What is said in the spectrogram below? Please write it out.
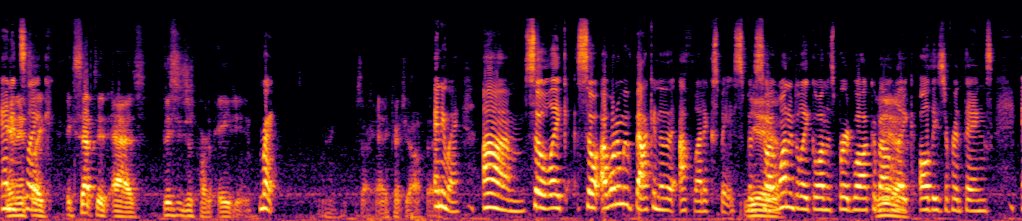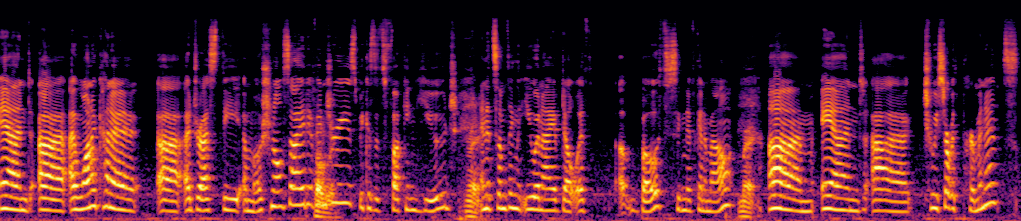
And, And, it's, it's, like, like, accepted as this is just part of aging. right Sorry, I cut you off there. anyway um so like so i want to move back into the athletic space but so i wanted to like go on this bird walk about Yeah. like all these different things and uh i want to kind of uh, address the emotional side of Totally. injuries because it's fucking huge Right. and it's something that you and i have dealt with uh, both significant amount Right. um and uh should we start with permanence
